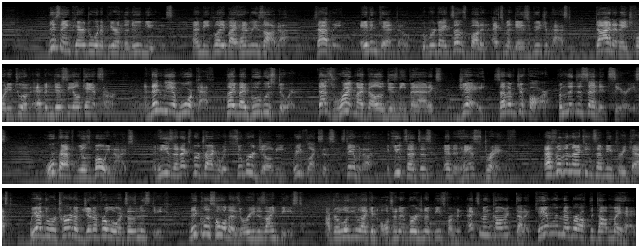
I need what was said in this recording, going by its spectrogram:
This same character would appear in The New Mutants, and be played by Henry Zaga. Sadly, Adan Canto, who portrayed Sunspot in X-Men Days of Future Past, died at age 42 of appendiceal cancer. And then we have Warpath, played by Boo Boo Stewart. That's right, my fellow Disney fanatics, Jay, son of Jafar, from the Descendants series. Warpath wields Bowie knives, and he is an expert tracker with super agility, reflexes, stamina, acute senses, and enhanced strength. As for the 1973 cast, we have the return of Jennifer Lawrence as Mystique, Nicholas Hoult as a redesigned Beast, after looking like an alternate version of Beast from an X-Men comic that I can't remember off the top of my head.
